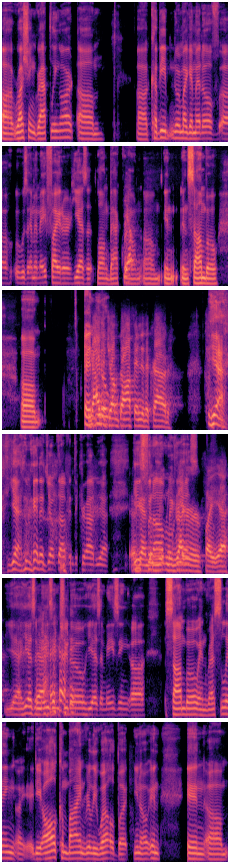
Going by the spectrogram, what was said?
Russian grappling art. Um, uh, Khabib Nurmagomedov, uh, who was an MMA fighter, he has a long background yep. um, in in sambo. Um, and the guy you know, that jumped off into the crowd. Yeah, yeah, the man that jumped off in the crowd. Yeah, he's Again, phenomenal. The McGregor has, fight. Yeah, yeah, he has amazing yeah. judo. He has amazing uh, sambo and wrestling. Uh, they all combine really well. But you know, in in um,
